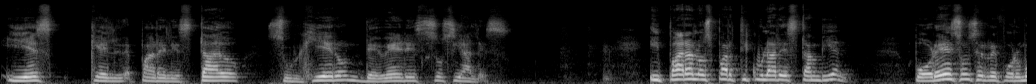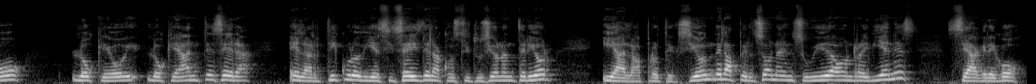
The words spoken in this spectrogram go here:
Y es que para el Estado surgieron deberes sociales. Y para los particulares también. Por eso se reformó lo que hoy lo que antes era el artículo 16 de la Constitución anterior y a la protección de la persona en su vida, honra y bienes se agregó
